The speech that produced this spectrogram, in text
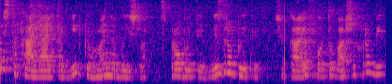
Ось така лялька дітки в мене вийшла. Спробуйте ви зробити. Чекаю фото ваших робіт.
